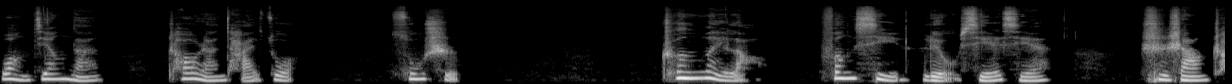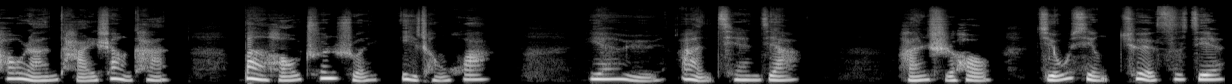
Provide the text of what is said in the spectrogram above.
望江南·超然台作，苏轼。春未老，风细柳斜斜。世上超然台上看，半壕春水一城花。烟雨暗千家。寒食后，酒醒却思嗟。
